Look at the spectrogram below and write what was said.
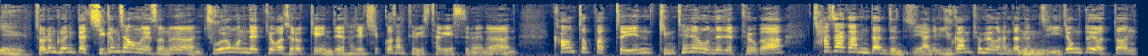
예. 저는 그러니까 지금 상황에서는 주호영 원내대표가 저렇게 이제 사실 칩거 상태 비슷하게 있으면은 카운터파트인 김태년 원내대표가 찾아간다든지 아니면 유감 표명을 한다든지 음. 이 정도의 어떤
